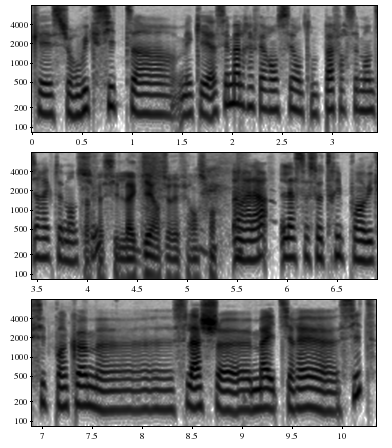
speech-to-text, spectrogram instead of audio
qui est sur Wixit, euh, mais qui est assez mal référencé, on tombe pas forcément directement dessus. facile, la guerre du référencement. Voilà, euh, slash my-site.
